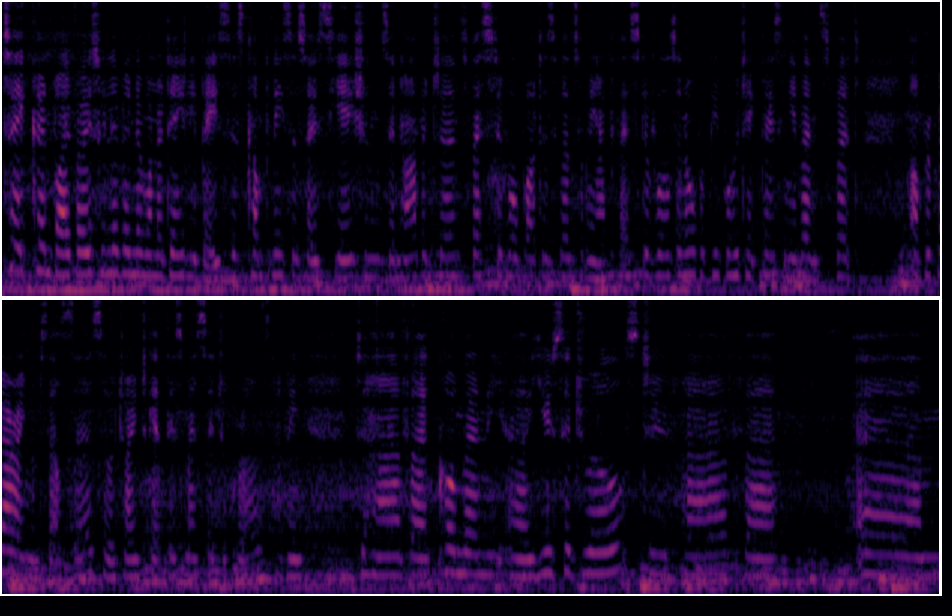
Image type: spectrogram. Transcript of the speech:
taken by those who live in them on a daily basis companies, associations, inhabitants, festival participants when we have festivals, and all the people who take place in events that are preparing themselves there. So, we're trying to get this message across, having to have uh, common uh, usage rules, to have uh, um,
